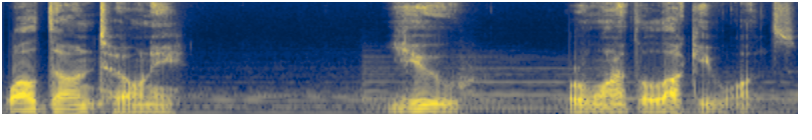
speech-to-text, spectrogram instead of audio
Well done, Tony. You were one of the lucky ones.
